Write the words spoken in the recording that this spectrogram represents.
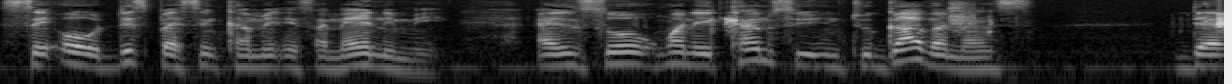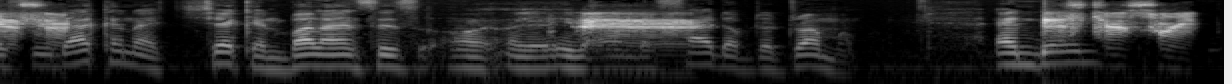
say, oh, this person coming is an enemy. And so when it comes to, into governance, there's that kind of check and balances on, uh, in, on the side of the drummer. And then, It's too sweet.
